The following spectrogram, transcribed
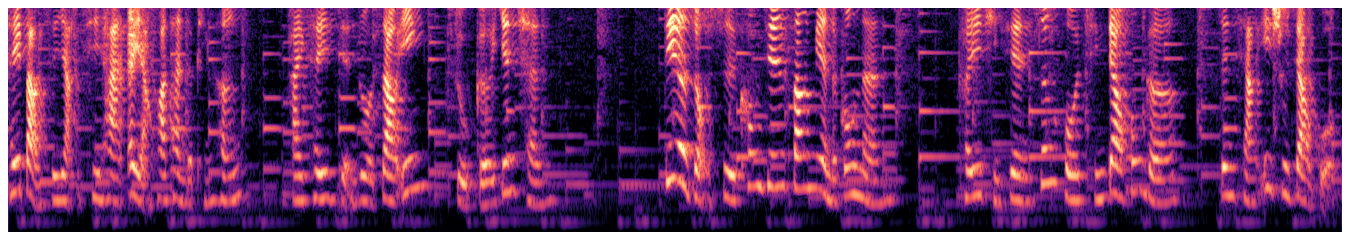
可以保持氧气和二氧化碳的平衡，还可以减弱噪音、阻隔烟尘。第二种是空间方面的功能，可以体现生活情调风格，增强艺术效果，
